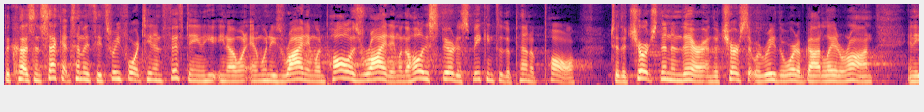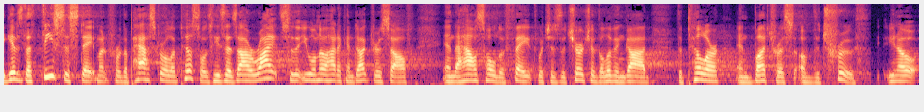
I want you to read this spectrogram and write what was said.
because in 2 Timothy 3:14 and 15, he, you know, when, and when he's writing, when Paul is writing, when the Holy Spirit is speaking through the pen of Paul to the church then and there and the church that would read the word of God later on, and he gives the thesis statement for the pastoral epistles. He says, I write so that you will know how to conduct yourself in the household of faith, which is the church of the living God, the pillar and buttress of the truth. You know,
